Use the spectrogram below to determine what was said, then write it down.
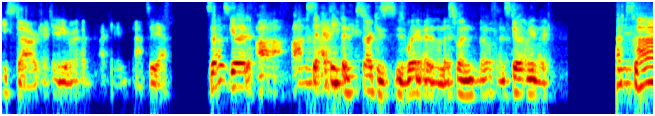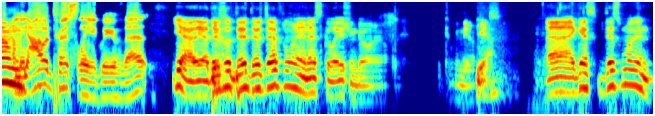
Marista arc. I can't even I can't even pronounce it. Yeah, so that was good. Uh, honestly, I think the next arc is, is way better than this one. No offense to it. I mean, like, Sanji's cool. um, I mean, I would personally agree with that. yeah, yeah. There's a there, there's definitely an escalation going on between the Yeah. Uh, I guess this one and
